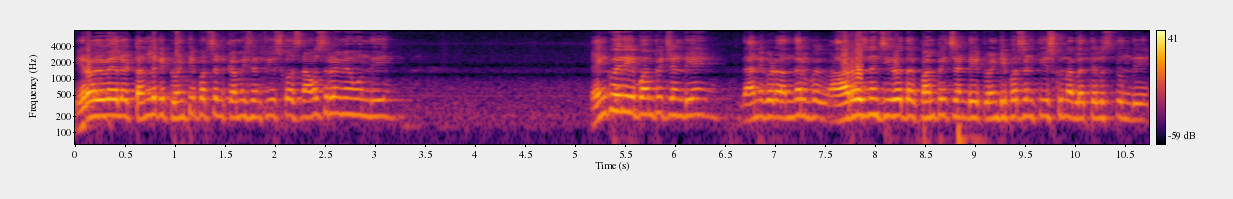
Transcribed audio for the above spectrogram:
ఇరవై వేల టన్నులకి ట్వంటీ పర్సెంట్ కమిషన్ తీసుకోవాల్సిన అవసరం ఏముంది? ఎంక్వైరీ పంపించండి. దాన్ని కూడా అందరూ ఆ రోజు నుంచి ఈరోజు రోజు దాకా పంపించండి. ట్వంటీ పర్సెంట్ తీసుకున్నట్లా తెలుస్తుంది.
